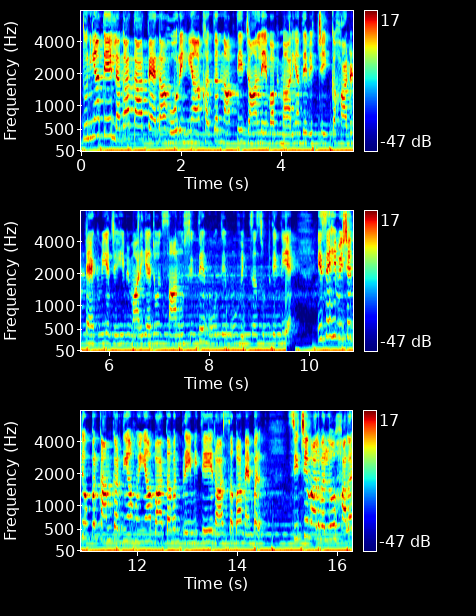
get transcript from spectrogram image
ਦੁਨੀਆ ਤੇ ਲਗਾਤਾਰ ਪੈਦਾ ਹੋ ਰਹੀਆਂ ਖਤਰਨਾਕ ਤੇ ਜਾਨਲੇਵਾ ਬਿਮਾਰੀਆਂ ਦੇ ਵਿੱਚ ਇੱਕ ਹਾਰਟ ਅਟੈਕ ਵੀ ਅਜਿਹੀ ਬਿਮਾਰੀ ਹੈ ਜੋ ਇਨਸਾਨ ਨੂੰ ਸਿੱਧੇ ਮੌਤ ਦੇ ਮੂੰਹ ਵਿੱਚ ਸੁੱਟ ਵਿਸ਼ੇ ਦੇ ਉੱਪਰ ਕੰਮ ਕਰਦੀਆਂ ਹੋਈਆਂ ਵਾਤਾਵਰਣ ਪ੍ਰੇਮੀ ਤੇ ਰਾਜ ਸਭਾ ਮੈਂਬਰ ਸੀਚੇਵਾਲ ਵੱਲੋਂ ਹਾਲਾਂ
